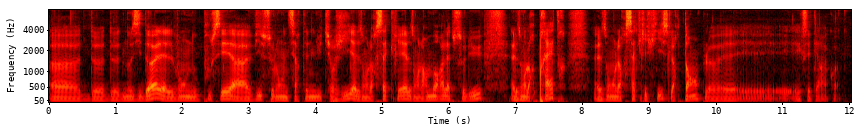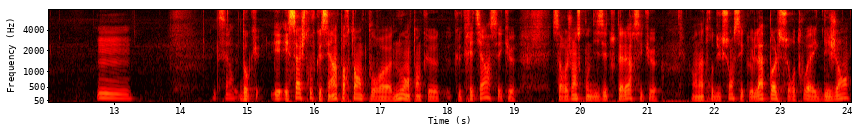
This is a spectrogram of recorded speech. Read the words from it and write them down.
euh, de, de nos idoles. Elles vont nous pousser à vivre selon une certaine liturgie. Elles ont leur sacré, elles ont leur morale absolue, elles ont leurs prêtres, elles ont leurs sacrifices, leurs temples, et- etc. Quoi. Hmm. Excellent. Donc, et, et ça, je trouve que c'est important pour euh, nous en tant que, que chrétiens, c'est que ça rejoint ce qu'on disait tout à l'heure, c'est que en introduction, c'est que là, Paul se retrouve avec des gens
